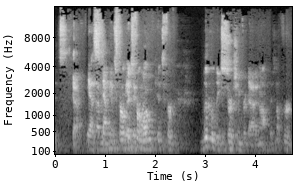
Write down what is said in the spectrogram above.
it's yeah. Yeah, I mean, it's for the it's for other one. it's for literally searching for data. Not it's not for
